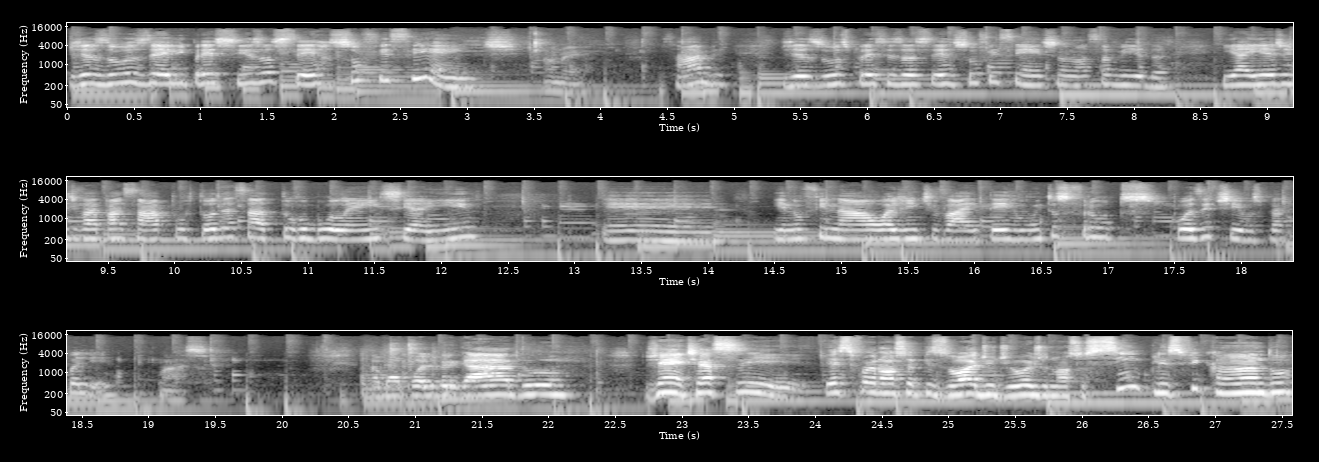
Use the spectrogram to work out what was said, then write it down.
Jesus ele precisa ser suficiente, Amém. sabe? Jesus precisa ser suficiente na nossa vida. E aí a gente vai passar por toda essa turbulência aí. é, e no final a gente vai ter muitos frutos positivos para colher. Massa. Tá bom, Poli, obrigado. Gente, esse, esse foi o nosso episódio de hoje, o nosso Simplificando.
